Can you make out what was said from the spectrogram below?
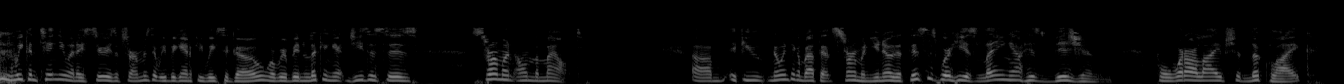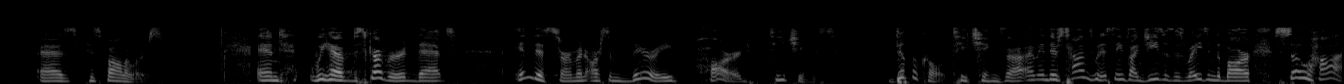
we continue in a series of sermons that we began a few weeks ago where we've been looking at Jesus' Sermon on the Mount. Um, if you know anything about that sermon, you know that this is where he is laying out his vision for what our lives should look like as his followers. And we have discovered that in this sermon are some very hard teachings difficult teachings. Uh, I mean, there's times when it seems like Jesus is raising the bar so high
